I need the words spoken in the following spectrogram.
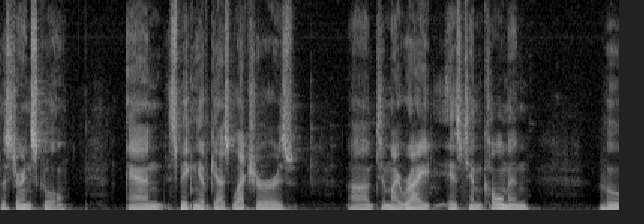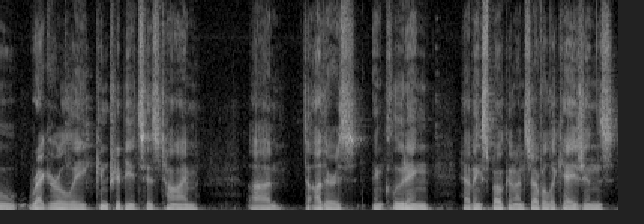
the Stern School. And speaking of guest lecturers, uh, to my right is Tim Coleman, who regularly contributes his time um, to others, including having spoken on several occasions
